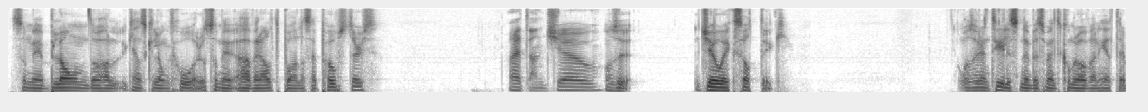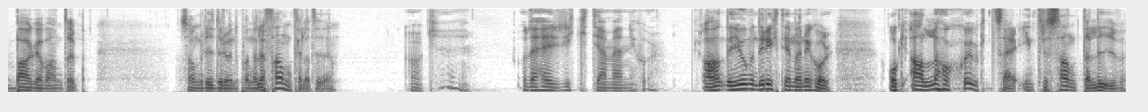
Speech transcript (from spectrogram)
som är blond och har ganska långt hår och som är överallt på alla så posters. Vad heter han? Joe? Och så Joe Exotic. Och så är det en till snubbe som jag inte kommer ihåg vad han heter, Bhagavan typ. Som rider runt på en elefant hela tiden. Okej. Och det här är riktiga människor? Ja, det, jo men det är riktiga människor. Och alla har sjukt så här intressanta liv.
